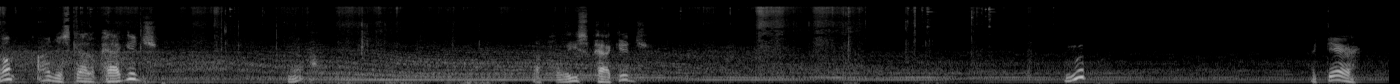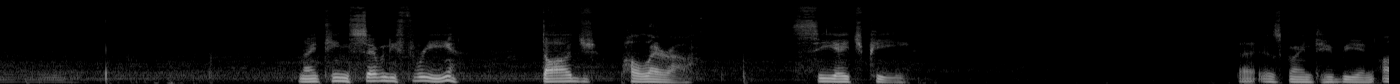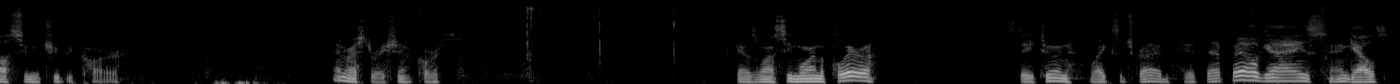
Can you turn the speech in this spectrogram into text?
Well, I just got a package. A police package. Whoop. Right there. 1973 Dodge Polara CHP. That is going to be an awesome tribute car. And restoration, of course. If you guys want to see more on the Polara, stay tuned, like, subscribe, hit that bell, guys and gals.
